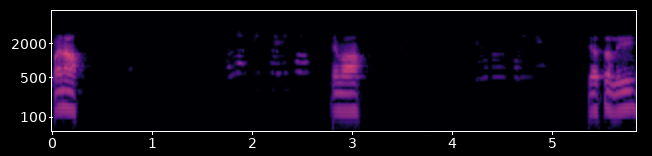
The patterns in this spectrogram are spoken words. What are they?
Bueno, Hola, ¿qué hijo? Emma. ¿Ya salí.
